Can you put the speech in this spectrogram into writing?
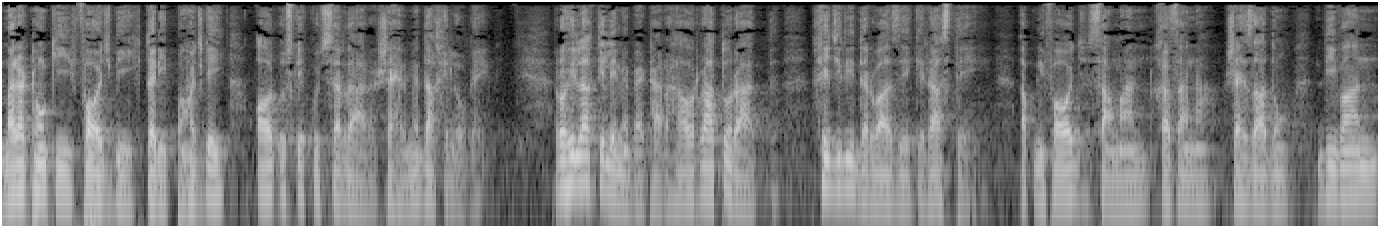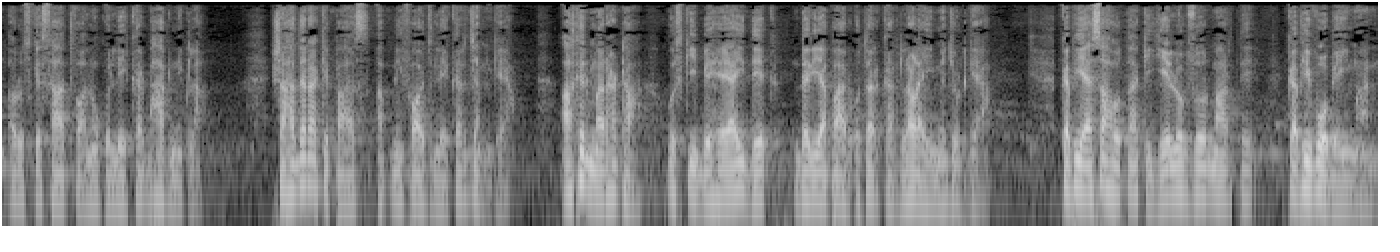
मराठों की फौज भी करीब पहुँच गई और उसके कुछ सरदार शहर में दाखिल हो गए। रोहिला किले में बैठा रहा और रातों रात खिजरी दरवाजे के रास्ते अपनी फौज, सामान, खजाना, शहजादों, दीवान और उसके साथ वालों को लेकर भाग निकला। शाहदरा के पास अपनी फौज लेकर जम गया। आखिर मराठा उसकी बेहयाई देख दरिया पार उतरकर लड़ाई में जुट गया। कभी ऐसा होता कि ये लोग ज़ोर मारते, कभी वो बेईमान।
